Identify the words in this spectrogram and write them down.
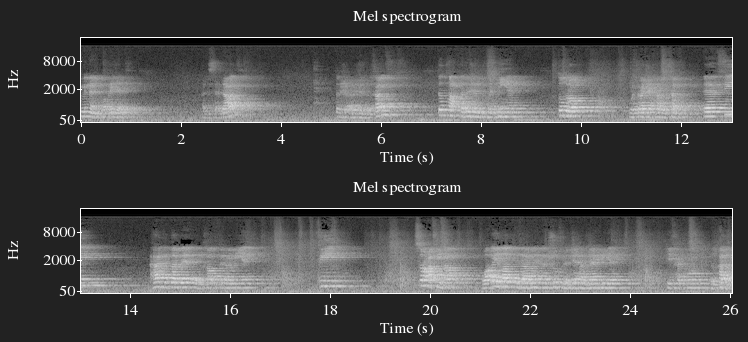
من الوضعيات الاستعداد ترجع رجل للخلف تطلع الرجل المتنية تضرب وترجعها للخلف آه، في هذه الضربة الخاطفة الأمامية في سرعة فيها وأيضا إذا بدنا نشوف الجهة الجانبية كيف حتكون القدم.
